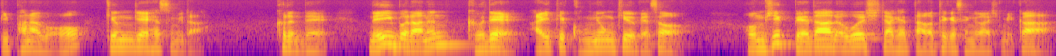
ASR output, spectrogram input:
비판하고 경계했습니다. 그런데 네이버라는 거대 IT 공룡 기업에서 음식 배달업을 시작했다 어떻게 생각하십니까?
